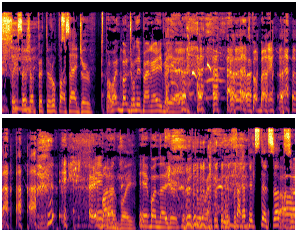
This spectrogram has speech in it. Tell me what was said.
C'est que ça, je fais toujours penser à Jerv. Peux avoir une bonne journée pareil, mais euh, c'est pas pareil. Eh, Et bonne. bonne, boy. et bonne dans le jeu, tu ouais. T'en rappelles-tu de ça? Ah, ouais,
